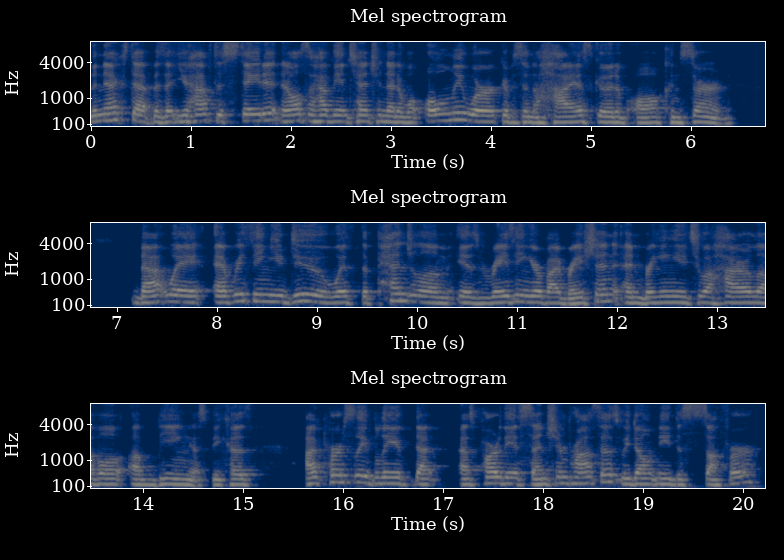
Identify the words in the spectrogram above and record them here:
The next step is that you have to state it and also have the intention that it will only work if it's in the highest good of all concerned. That way everything you do with the pendulum is raising your vibration and bringing you to a higher level of beingness because i personally believe that as part of the ascension process we don't need to suffer.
